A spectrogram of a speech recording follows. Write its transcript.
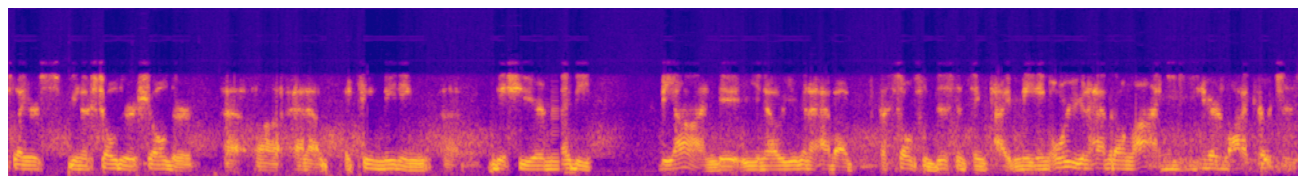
players, you know, shoulder to shoulder uh, uh, at a, a team meeting uh, this year, maybe beyond. You know, you're going to have a, a social distancing type meeting, or you're going to have it online. You, you hear a lot of coaches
